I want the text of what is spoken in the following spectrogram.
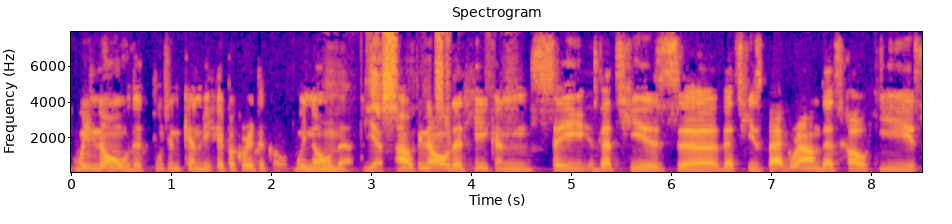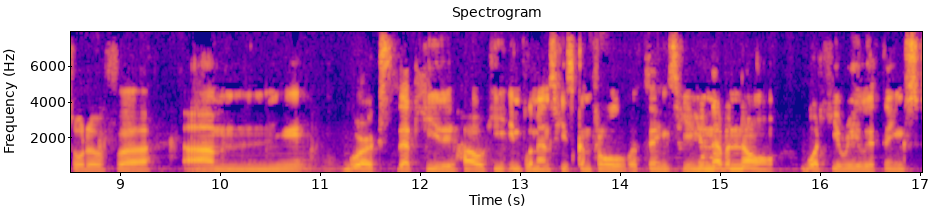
we know that Putin can be hypocritical. We know that. Mm, yes, uh, we know true. that he can say that's his uh, that's his background. That's how he sort of uh, um, works. That he how he implements his control over things. He, you never know what he really thinks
